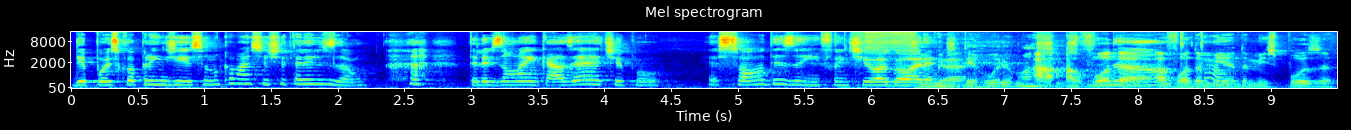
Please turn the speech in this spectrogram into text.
depois que eu aprendi isso, eu nunca mais assisti televisão. televisão lá em casa é tipo. É só desenho infantil agora. Filme de terror eu não A, assisto. a avó, da, Não, a avó da, minha, da minha esposa,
